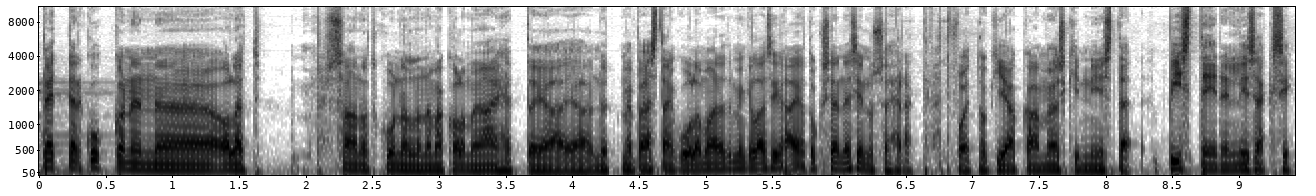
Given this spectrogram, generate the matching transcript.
Petter Kukkonen, ö, olet saanut kuunnella nämä kolme aihetta ja, ja nyt me päästään kuulemaan, että minkälaisia ajatuksia ne sinussa herättivät. Voit toki jakaa myöskin niistä pisteiden lisäksi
